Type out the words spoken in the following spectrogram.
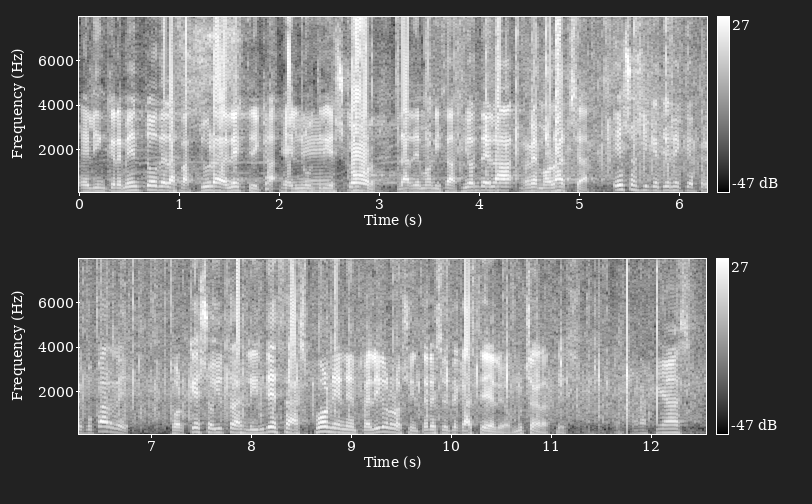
el incremento de la factura eléctrica, el Nutri-Score, la demonización de la remolacha. Eso sí que tiene que preocuparle, porque eso y otras lindezas ponen en peligro los intereses de Castilla y León. Muchas gracias. Gracias.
